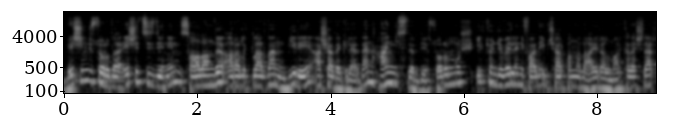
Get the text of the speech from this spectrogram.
Beşinci soruda eşitsizliğinin sağlandığı aralıklardan biri aşağıdakilerden hangisidir diye sorulmuş. İlk önce verilen ifadeyi bir çarpanlarla ayıralım arkadaşlar.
